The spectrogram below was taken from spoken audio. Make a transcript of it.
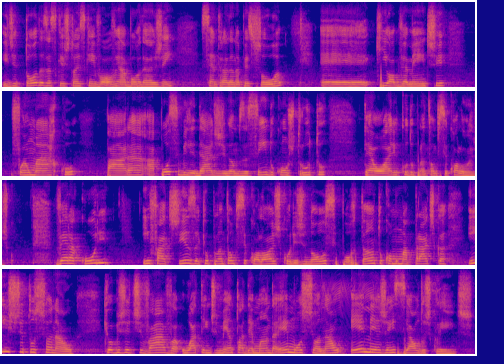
e de todas as questões que envolvem a abordagem centrada na pessoa, é, que, obviamente, foi um marco para a possibilidade, digamos assim, do construto teórico do plantão psicológico. Vera Cury enfatiza que o plantão psicológico originou-se, portanto, como uma prática institucional que objetivava o atendimento à demanda emocional emergencial dos clientes,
